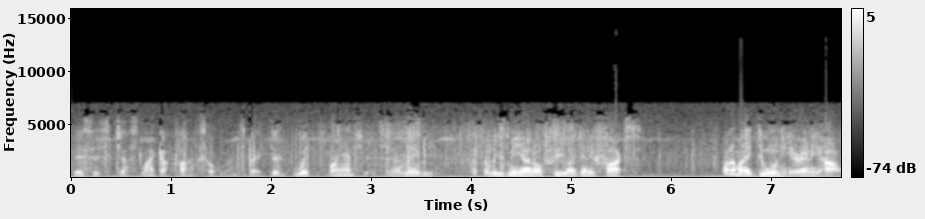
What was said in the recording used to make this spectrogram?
This is just like a foxhole, Inspector, with branches. Yeah, maybe. But believe me, I don't feel like any fox. What am I doing here, anyhow?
